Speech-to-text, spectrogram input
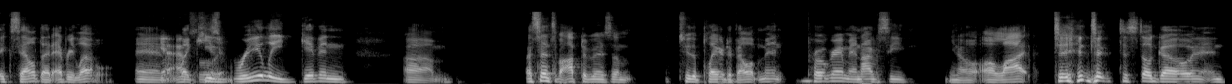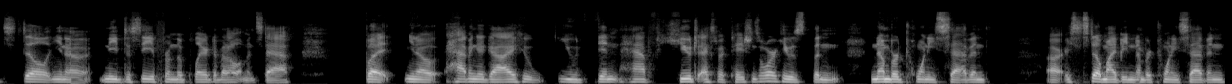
excelled at every level. And yeah, like he's really given um a sense of optimism to the player development program. And obviously you know a lot to to, to still go and still you know need to see from the player development staff. But you know having a guy who you didn't have huge expectations for he was the number 27 uh, he still might be number 27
